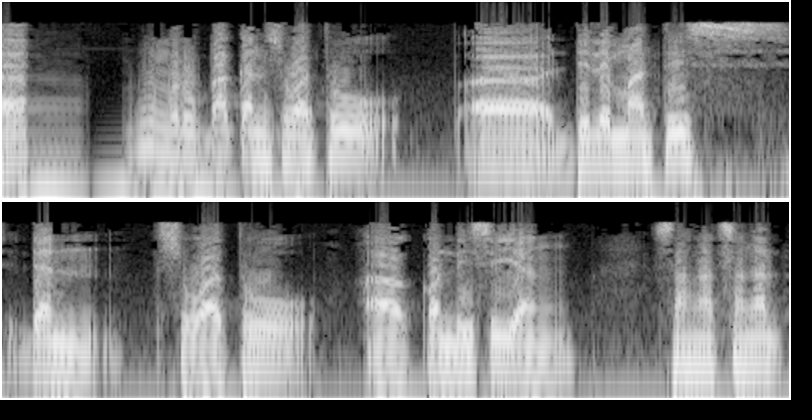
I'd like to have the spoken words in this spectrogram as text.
Eh, ini merupakan suatu uh, dilematis dan suatu uh, kondisi yang sangat-sangat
